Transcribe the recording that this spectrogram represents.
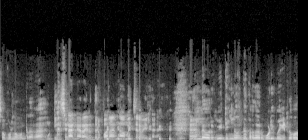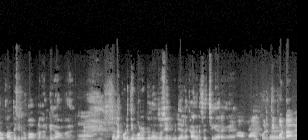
சப்போர்ட்லாம் பண்றாரா? முட்டிச்சுன்னா நேரம் இருந்திருப்பாரா இந்த அமைச்சரவையில? இல்ல ஒரு மீட்டிங்ல வந்து பிரதமர் மோடி போய்கிட்டு இருப்பாரு உட்காந்துக்கிட்டு இருப்பாப்ல கண்டுக்காம. எல்லாம் கொளுத்தி போட்டுட்டு இருந்தாங்க சோசியல் மீடியால காங்கிரஸ் கட்சிக்காரங்க. ஆமா கொளுத்தி போட்டாங்க.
